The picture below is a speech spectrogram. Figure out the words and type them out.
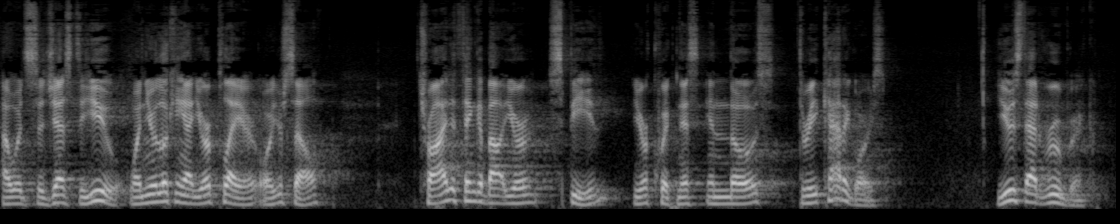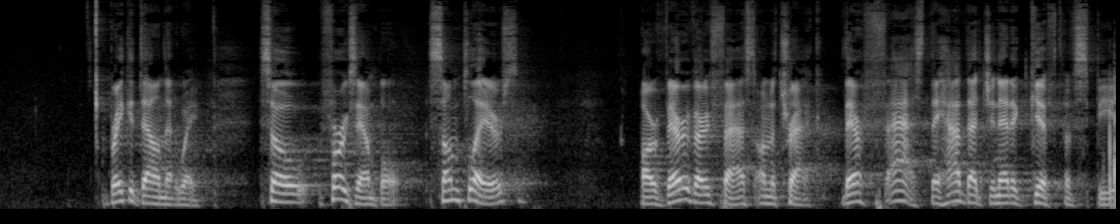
I would suggest to you, when you're looking at your player or yourself, try to think about your speed, your quickness in those three categories. Use that rubric. Break it down that way. So, for example, some players are very, very fast on the track. They're fast. They have that genetic gift of speed.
